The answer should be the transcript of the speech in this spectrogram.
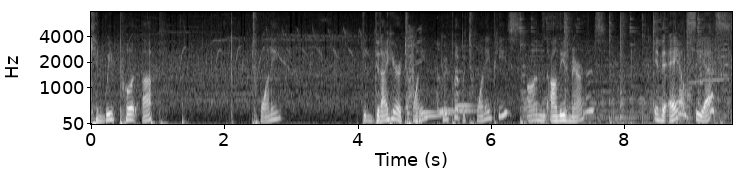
Can we put up 20? Did, did I hear a 20? Can we put up a 20 piece on, on these Mariners? In the ALCS?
